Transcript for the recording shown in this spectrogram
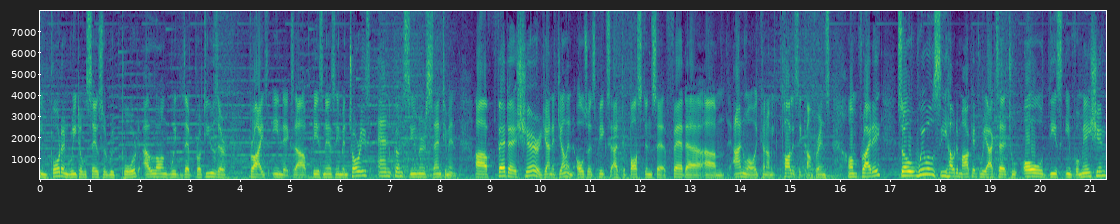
important retail sales report along with the producer price index, uh, business inventories, and consumer sentiment. Uh, Fed Chair Janet Yellen also speaks at the Boston's uh, Fed uh, um, annual economic policy conference on Friday. So we will see how the market reacts uh, to all this information,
